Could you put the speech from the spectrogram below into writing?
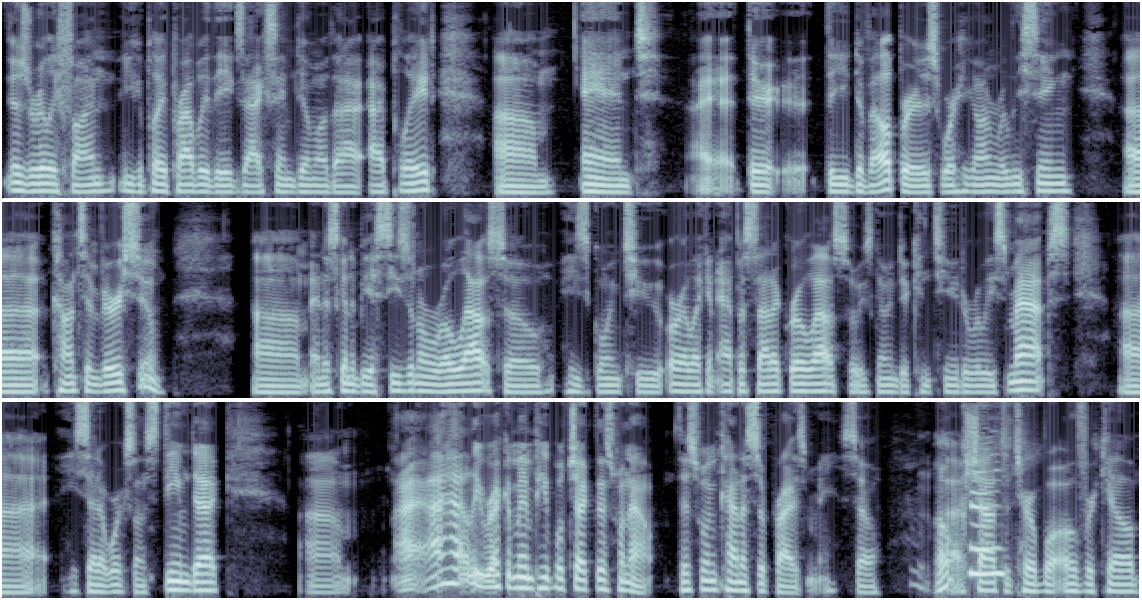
it was really fun. You can play probably the exact same demo that I, I played, um, and I, the developer is working on releasing uh, content very soon. Um, and it's going to be a seasonal rollout. So he's going to, or like an episodic rollout. So he's going to continue to release maps. Uh, he said it works on Steam Deck. Um, I, I highly recommend people check this one out. This one kind of surprised me. So Okay. uh, shout out to Turbo Overkill.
